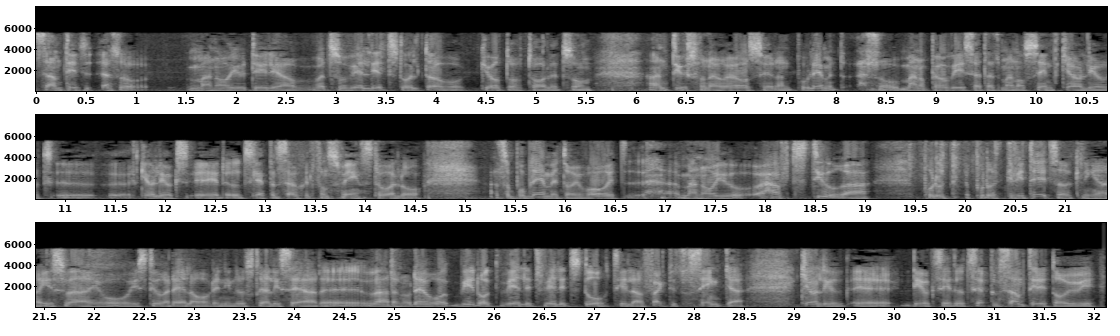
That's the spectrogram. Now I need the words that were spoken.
samtidigt, alltså man har ju tidigare varit så väldigt stolt över Kyotoavtalet som antogs för några år sedan. Problemet, alltså man har påvisat att man har sänkt eh, koldioxidutsläppen särskilt från svenskt håll. Och, alltså problemet har ju varit, man har ju haft stora produktivitetsökningar i Sverige och i stora delar av den industrialiserade världen och det har bidragit väldigt, väldigt stort till att faktiskt sänka koldioxidutsläppen. Samtidigt samtidigt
